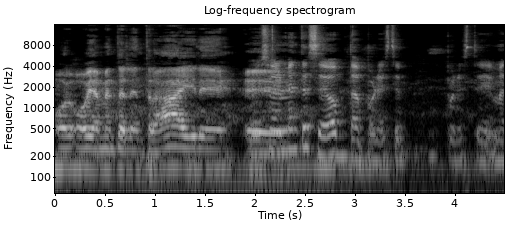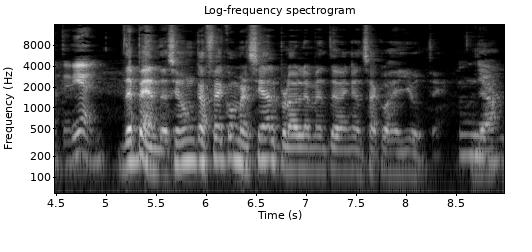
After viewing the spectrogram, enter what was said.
o- obviamente le entra aire. eh, Usualmente se opta por este por este material. depende, si es un café comercial probablemente venga en sacos de yute. Ya. ¿ya?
